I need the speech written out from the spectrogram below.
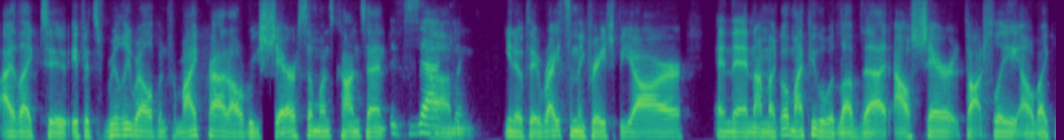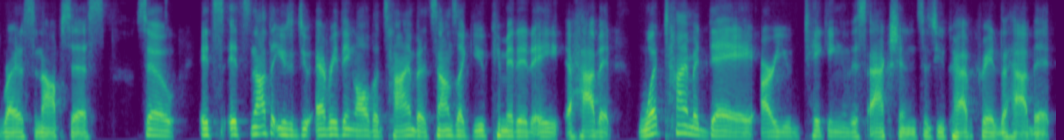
I like to, if it's really relevant for my crowd, I'll reshare someone's content. Exactly. Um, you know, if they write something for HBR and then I'm like, oh, my people would love that. I'll share it thoughtfully. I'll like write a synopsis. So it's it's not that you do everything all the time, but it sounds like you've committed a, a habit. What time of day are you taking this action since you have created a habit?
